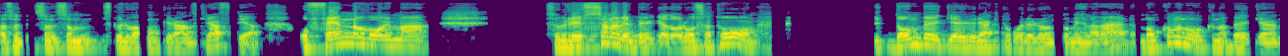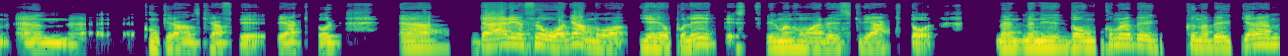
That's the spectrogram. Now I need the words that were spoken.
alltså som, som skulle vara konkurrenskraftiga. Och Fennovoima, som ryssarna vill bygga, då, Rosatom, de bygger ju reaktorer runt om i hela världen. De kommer nog kunna bygga en, en eh, konkurrenskraftig reaktor. Eh, där är frågan då geopolitiskt, vill man ha en rysk reaktor? Men, men de kommer att bygga, kunna bygga den.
